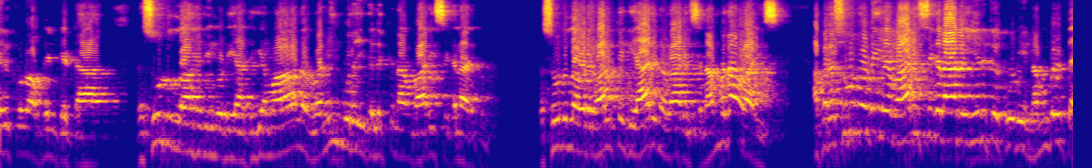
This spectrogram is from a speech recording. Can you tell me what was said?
இருக்கணும் அப்படின்னு கேட்டா ரசூலுல்லாஹினுடைய அதிகமான வழிமுறைகளுக்கு நாம் வாரிசுகளா இருக்கணும். ரசூலுல்லாவுடைய வாழ்க்கைக்கு யாருங்க வாரிசு? நம்ம தான் வாரிசு. அப்ப ரசூலுடைய வாரிசுகளாக இருக்கக்கூடிய நம்மள்ட்ட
